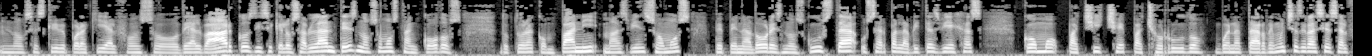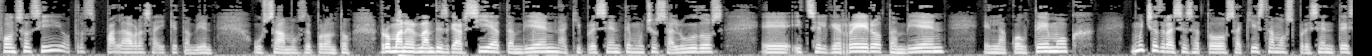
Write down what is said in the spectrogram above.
nos escribe por aquí Alfonso de Alba Arcos, dice que los hablantes no somos tan codos, doctora Compani, más bien somos pepenadores. Nos gusta usar palabritas viejas como pachiche, pachorrudo. Buena tarde. Muchas gracias, Alfonso. Sí, otras palabras ahí que también usamos de pronto. Román Hernández García también, aquí presente, muchos saludos. Eh, Itzel Guerrero también, en la Cuauhtémoc. Muchas gracias a todos. Aquí estamos presentes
